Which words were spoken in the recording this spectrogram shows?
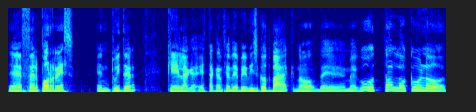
eh, Fer Porres en Twitter que la- esta canción de Baby's Got Back, ¿no? De Me gustan los culos,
